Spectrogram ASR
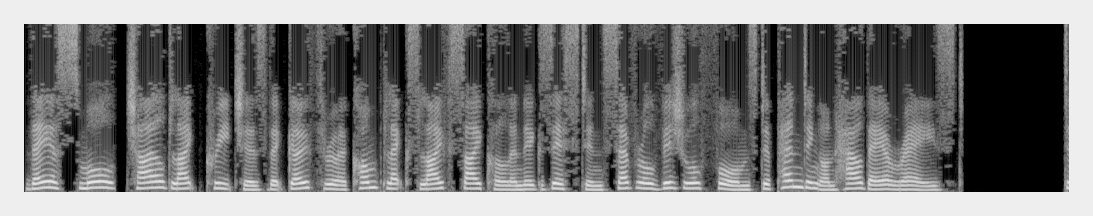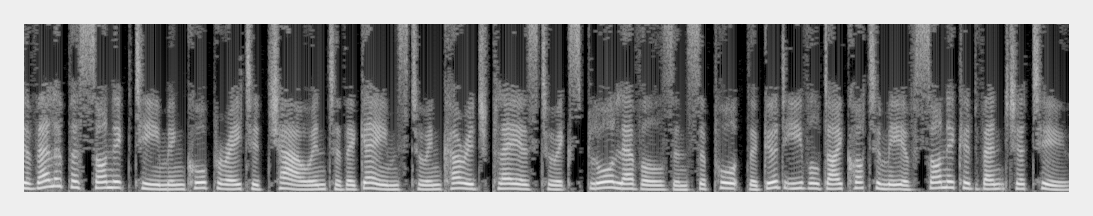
They are small, childlike creatures that go through a complex life cycle and exist in several visual forms depending on how they are raised. Developer Sonic Team incorporated Chao into the games to encourage players to explore levels and support the good-evil dichotomy of Sonic Adventure 2.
